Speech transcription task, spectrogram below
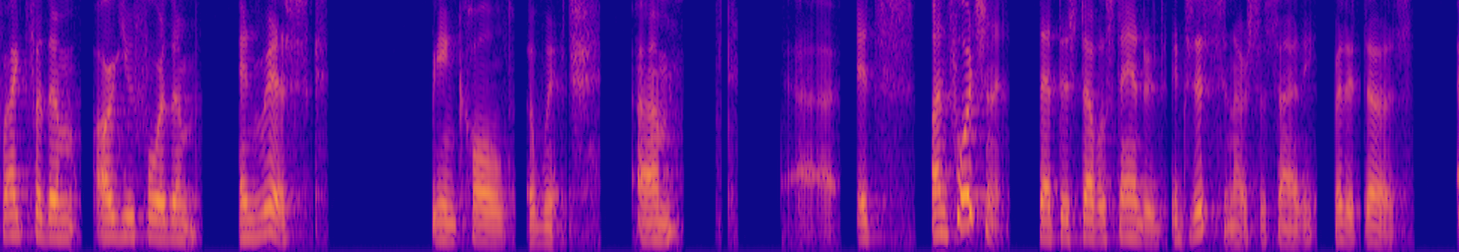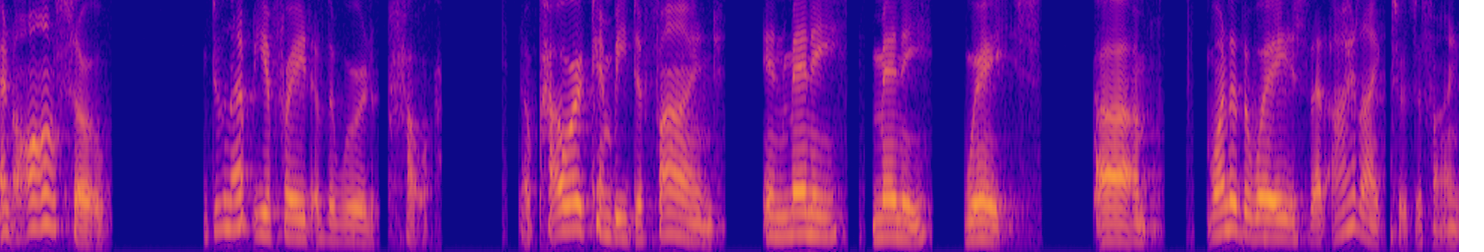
fight for them, argue for them, and risk being called a witch. Um, uh, it's unfortunate that this double standard exists in our society, but it does. And also, do not be afraid of the word power. Now, power can be defined in many, many ways. Um, one of the ways that I like to define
